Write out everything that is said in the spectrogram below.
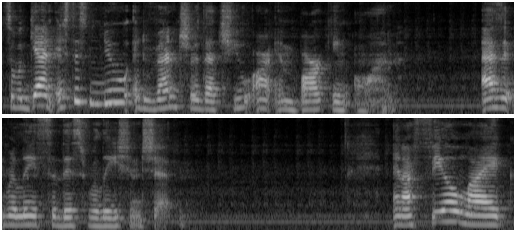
So again it's this new adventure that you are embarking on as it relates to this relationship. And i feel like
